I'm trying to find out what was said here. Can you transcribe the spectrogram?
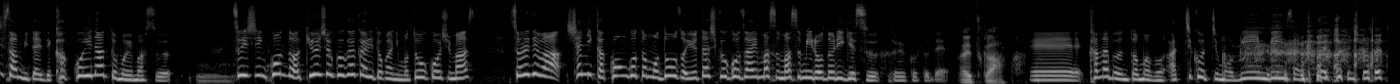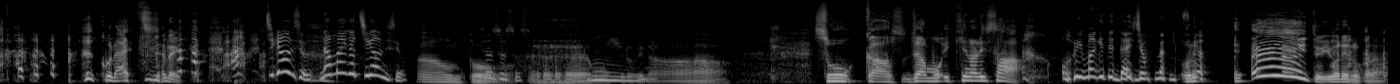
事さんみたいでかっこいいなと思います。うん。追伸今度は給食係とかにも投稿します。それではシャニカ今後ともどうぞよろしくございます。マスミロドリゲス。ということで。あいつか。えー、かなぶんともぶんあっちこっちもビンビンさんからいただきました。これあいつじゃないか ですよ。名前が違うんですよ。あ本当。そうそうそうそう。面白いな、そうか。じゃあもういきなりさ 折り曲げて大丈夫なんです俺かええー、って言われるのかな。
